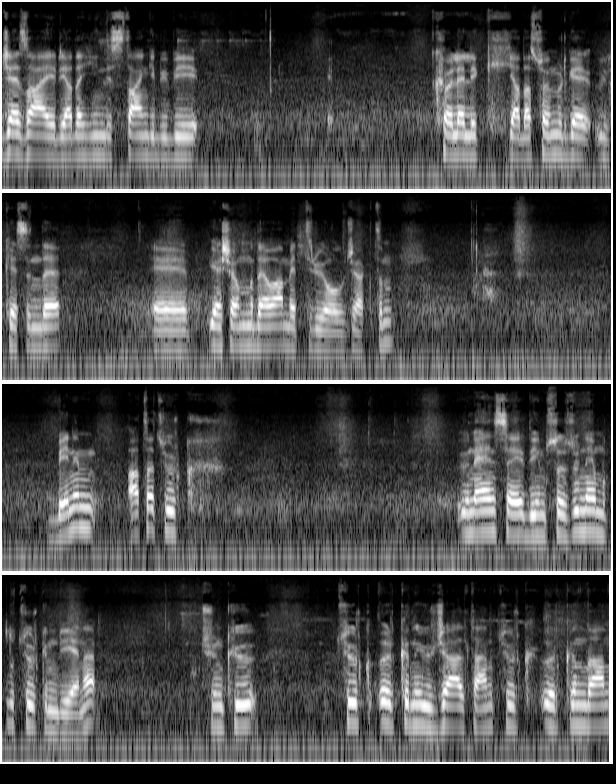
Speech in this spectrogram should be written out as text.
Cezayir ya da Hindistan gibi bir kölelik ya da sömürge ülkesinde e, yaşamımı devam ettiriyor olacaktım. Benim Atatürk'ün en sevdiğim sözü ne mutlu Türk'üm diyene. Çünkü Türk ırkını yücelten, Türk ırkından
